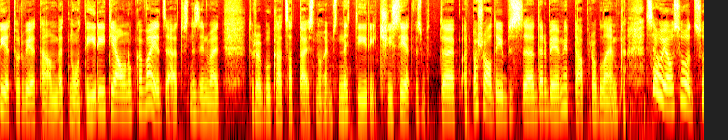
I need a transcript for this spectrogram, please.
pieturvietām, bet notīrīt jau nu, ka vajadzētu. Es nezinu, vai tur var būt kāds attaisnojums netīrīt šīs ietves, bet ar pašvaldības darbiem ir tā problēma, ka sev jau sodus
